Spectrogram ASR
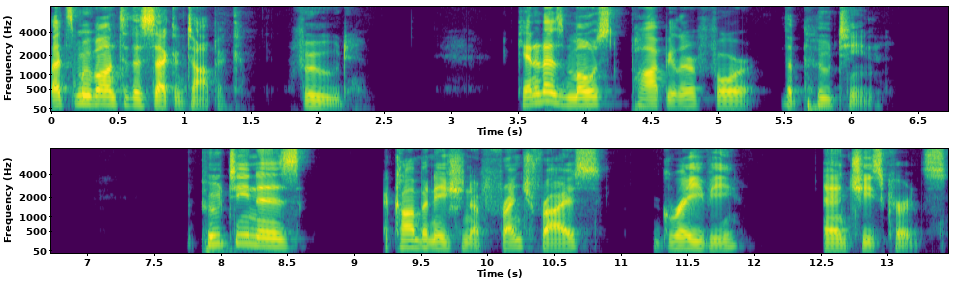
Let's move on to the second topic food. Canada is most popular for the poutine. Poutine is a combination of French fries, gravy, and cheese curds.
